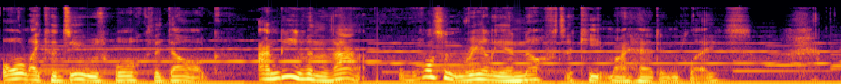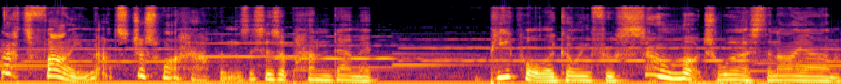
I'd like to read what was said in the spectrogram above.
All I could do was walk the dog. And even that wasn't really enough to keep my head in place. That's fine, that's just what happens. This is a pandemic. People are going through so much worse than I am,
